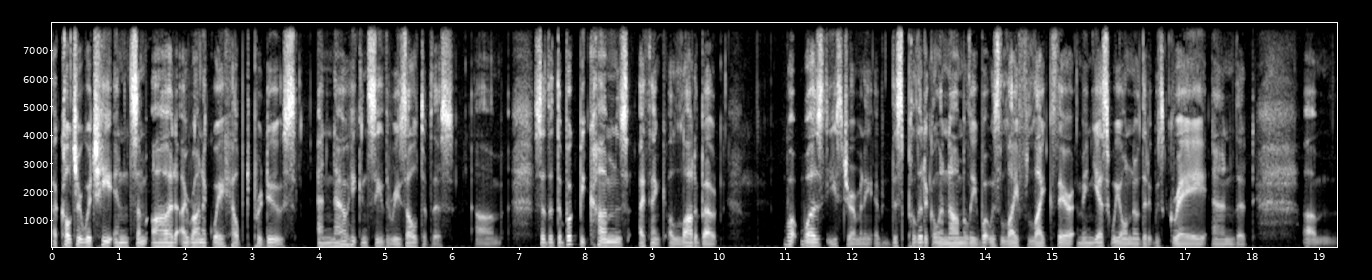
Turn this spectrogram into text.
a culture which he, in some odd, ironic way, helped produce and now he can see the result of this. Um, so that the book becomes, I think, a lot about what was East Germany, uh, this political anomaly. What was life like there? I mean, yes, we all know that it was gray and that um,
